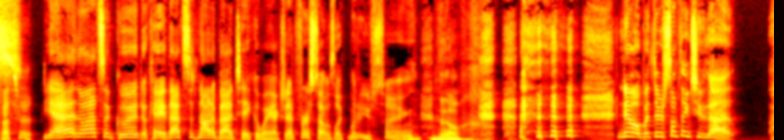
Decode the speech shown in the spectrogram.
That's it. Yeah, no, that's a good. Okay, that's not a bad takeaway. Actually, at first I was like, "What are you saying?" Mm, no. no, but there's something to that.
